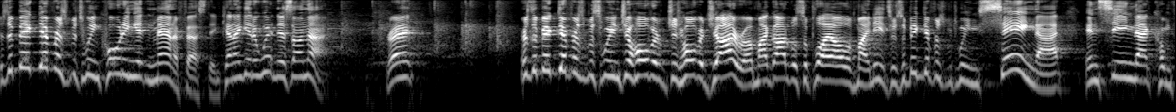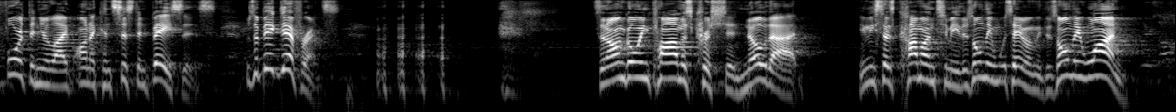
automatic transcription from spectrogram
There's a big difference between quoting it and manifesting. Can I get a witness on that? Right? There's a big difference between Jehovah, Jehovah Jireh, my God will supply all of my needs. There's a big difference between saying that and seeing that come forth in your life on a consistent basis. There's a big difference. it's an ongoing promise, Christian. Know that. And he says, Come unto me. There's only, say with me, there's only one, there's only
